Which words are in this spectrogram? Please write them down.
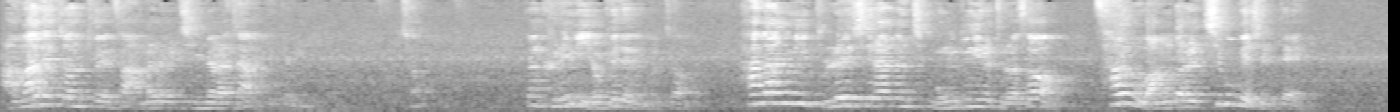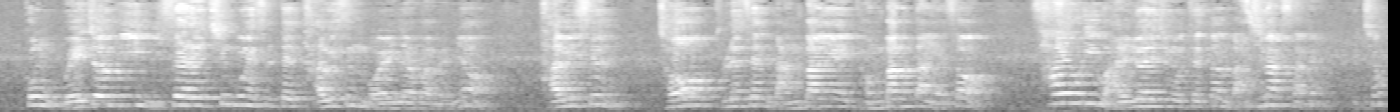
아말렉 전투에서 아말렉을 진멸하지 않았기 때문입니다. 그렇죠? 그러니까 그림이 이렇게 되는 거죠. 하나님이 블레셋이라는 몽둥이를 들어서 사울 왕가를 치고 계실 때 그럼 외적이 이스라엘 침공했을 때 다윗은 뭐 했냐고 하면요. 다윗은 저 블레셋 남방의 변방 땅에서 사울이 완료하지 못했던 마지막 사명, 그렇죠?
